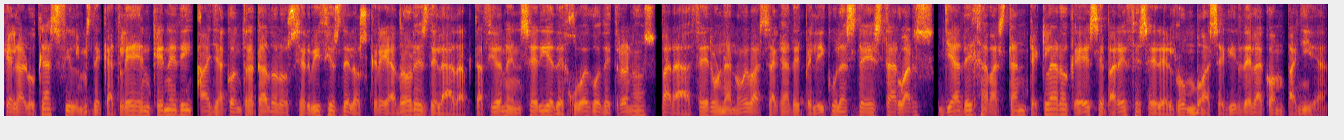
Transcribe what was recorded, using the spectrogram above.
que la Lucasfilms de Kathleen Kennedy haya contratado los servicios de los creadores de la adaptación en serie de Juego de Tronos para hacer una nueva saga de películas de Star Wars ya deja bastante claro que ese parece ser el rumbo a seguir de la compañía.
